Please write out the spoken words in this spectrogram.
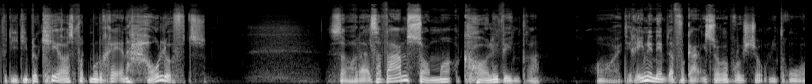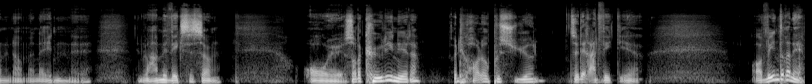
fordi de blokerer også for et modererende havluft. Så der er altså varme sommer og kolde vintre. Og det er rimelig nemt at få gang i sukkerproduktionen i druerne, når man er i den, øh, den varme vækstsæson. Og øh, så er der kølige nætter, og de holder jo på syren. Så det er ret vigtigt her. Og vintrene,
